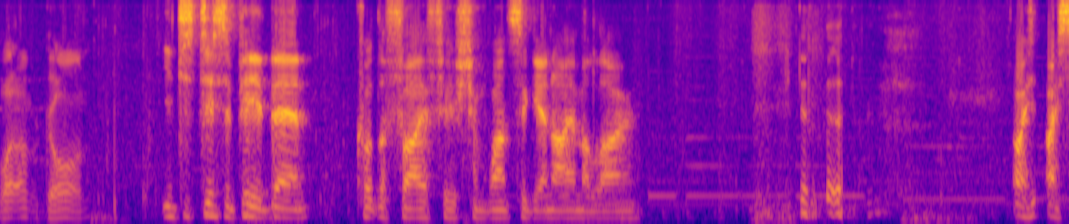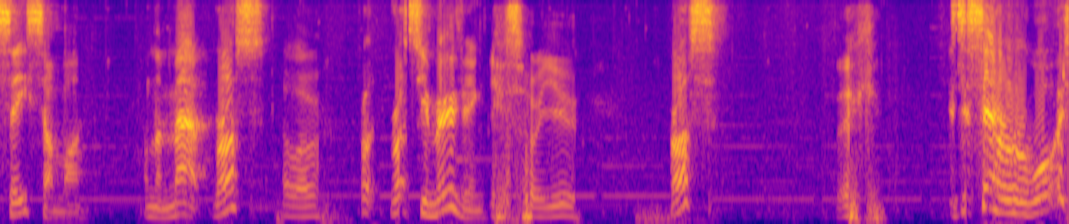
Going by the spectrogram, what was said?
What? I'm gone. You just disappeared then. Caught the five fish, and once again I am alone. I, I see someone on the map. Ross? Hello. Ro- Ross, you're moving. Yes, so are you. Ross? Nick. Is this our reward?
